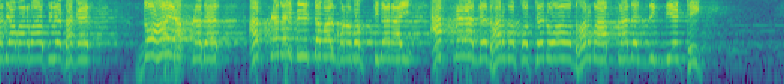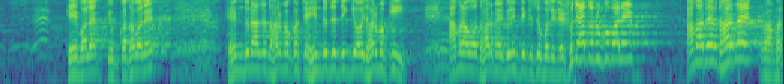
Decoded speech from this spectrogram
যদি আমার মাহফিলে থাকেন, দোহাই আপনাদের। আপনাদের বিরুদ্ধে আমার কোনো বক্তৃতা নাই। আপনারা যে ধর্ম করছেন, ও ধর্ম আপনাদের দিক দিয়ে ঠিক। কে বলেন? কি কথা বলেন হিন্দুরা যে ধর্ম করছে, হিন্দুদের দিক দিয়ে ওই ধর্ম কি? আমরা ও ধর্মের বিরুদ্ধে কিছু বলি না। শুধু এতটুকু বলি, আমাদের ধর্মে আমার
